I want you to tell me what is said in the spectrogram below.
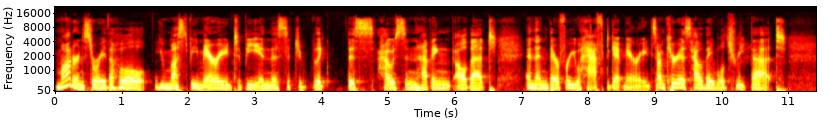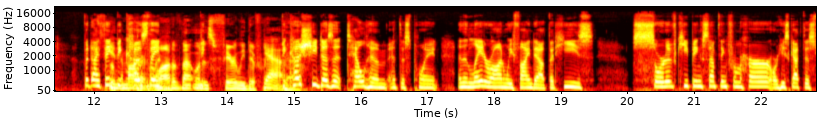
modern story, the whole you must be married to be in this situation like this house and having all that, and then therefore you have to get married. So I'm curious how they will treat that. But I think In the because they a lot of that one is fairly different. Yeah. because she doesn't tell him at this point and then later on we find out that he's sort of keeping something from her or he's got this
